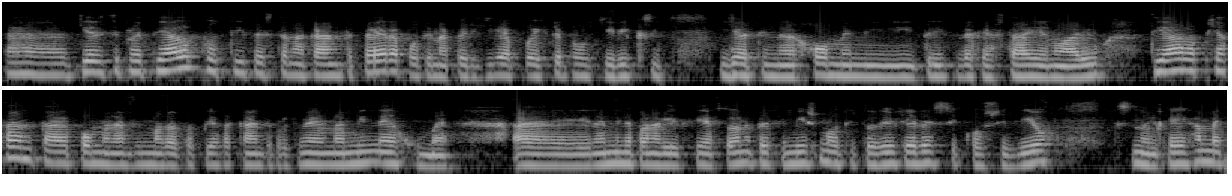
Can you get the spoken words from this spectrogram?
Ε, κύριε Τσίπρα, τι άλλο προτίθεστε να κάνετε πέρα από την απεργία που έχετε προκηρύξει για την ερχόμενη 3η 17 Ιανουαρίου, τι άλλο, ποια θα είναι τα επόμενα βήματα τα οποία θα κάνετε προκειμένου να μην έχουμε, ε, να μην επαναληφθεί αυτό. Να υπενθυμίσουμε ότι το 2022 συνολικά είχαμε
